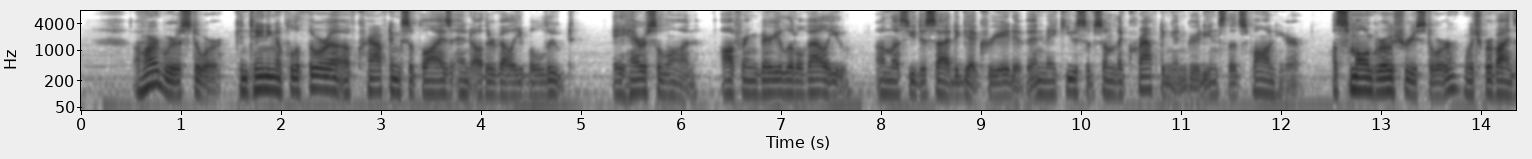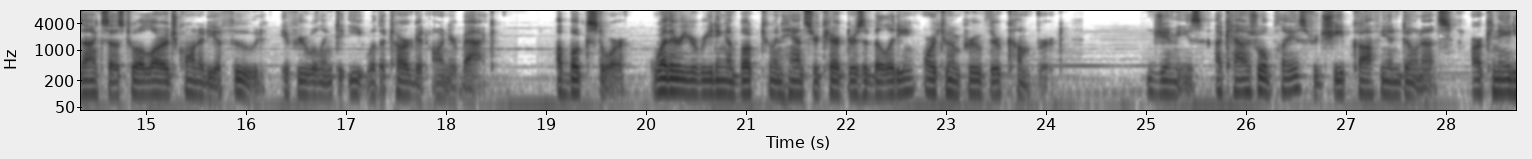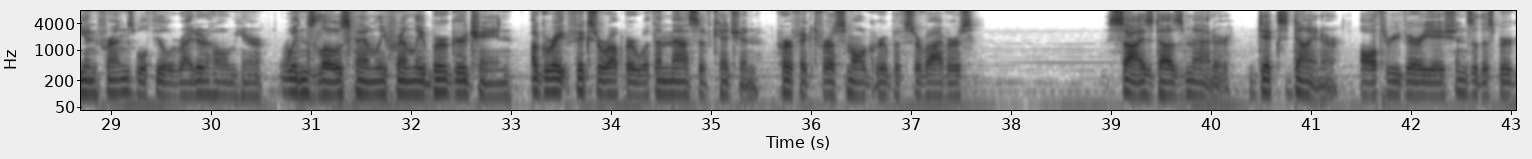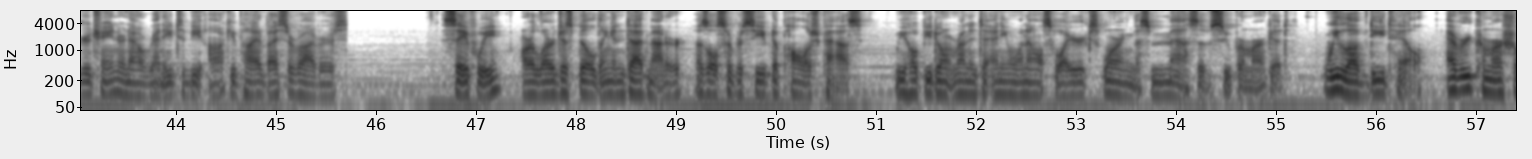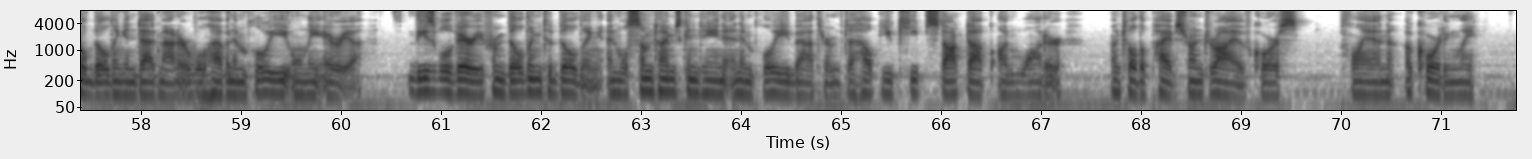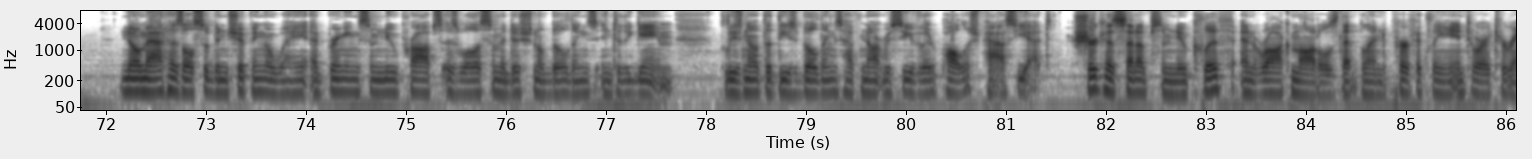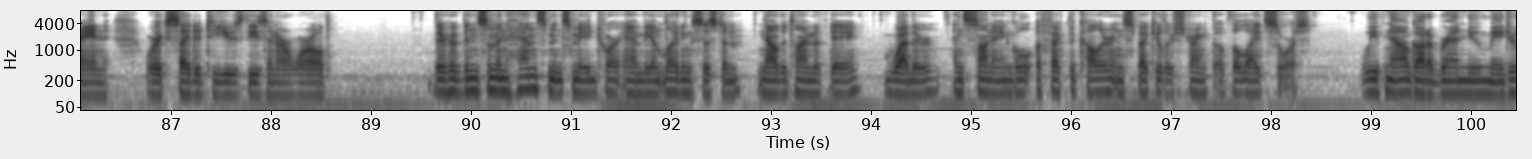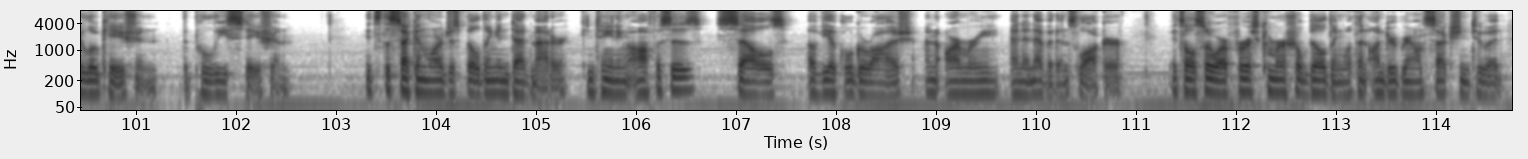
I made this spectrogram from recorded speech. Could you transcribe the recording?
a hardware store containing a plethora of crafting supplies and other valuable loot, a hair salon offering very little value unless you decide to get creative and make use of some of the crafting ingredients that spawn here. A small grocery store, which provides access to a large quantity of food if you're willing to eat with a target on your back. A bookstore, whether you're reading a book to enhance your character's ability or to improve their comfort. Jimmy's, a casual place for cheap coffee and donuts. Our Canadian friends will feel right at home here. Winslow's family friendly burger chain, a great fixer upper with a massive kitchen, perfect for a small group of survivors. Size does matter. Dick's Diner. All three variations of this burger chain are now ready to be occupied by survivors. Safeway, our largest building in Dead Matter, has also received a polish pass, we hope you don't run into anyone else while you're exploring this massive supermarket. We love detail. Every commercial building in Dead Matter will have an employee-only area. These will vary from building to building and will sometimes contain an employee bathroom to help you keep stocked up on water until the pipes run dry, of course. Plan accordingly. Nomad has also been chipping away at bringing some new props as well as some additional buildings into the game. Please note that these buildings have not received their polish pass yet. Shirk has set up some new cliff and rock models that blend perfectly into our terrain. We're excited to use these in our world. There have been some enhancements made to our ambient lighting system. Now the time of day, weather, and sun angle affect the color and specular strength of the light source. We've now got a brand new major location, the police station. It's the second largest building in Dead Matter, containing offices, cells, a vehicle garage, an armory, and an evidence locker. It's also our first commercial building with an underground section to it.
